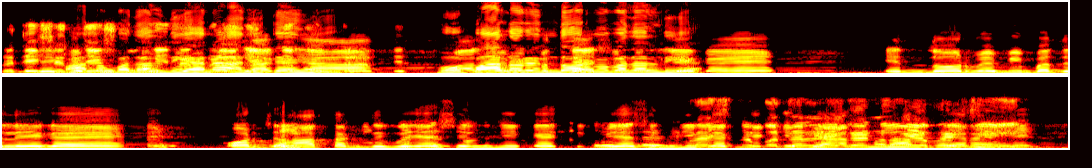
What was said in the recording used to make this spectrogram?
प्रदेश तो अध्यक्ष बदल दिया ना, जी। भोपाल और इंदौर में बदल दिया। इंदौर में भी बदले गए और जहाँ तक दिग्विजय सिंह जी के दिग्विजय सिंह जी के, बयान का पर आप कह रहे हैं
